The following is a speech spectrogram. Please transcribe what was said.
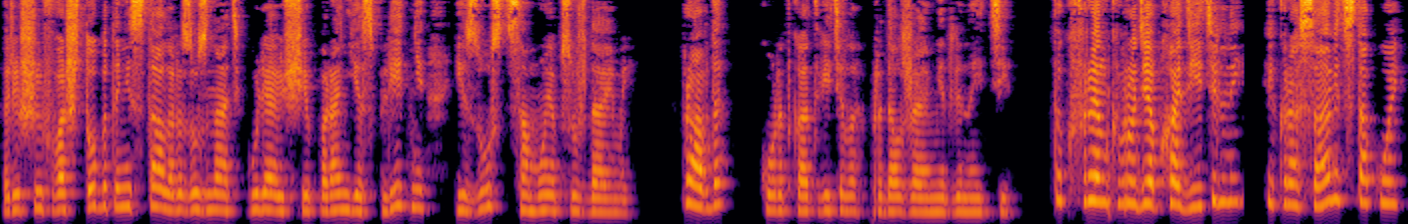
решив во что бы то ни стало разузнать гуляющие по ранье сплетни из уст самой обсуждаемой. «Правда», — коротко ответила, продолжая медленно идти. «Так Фрэнк вроде обходительный и красавец такой.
